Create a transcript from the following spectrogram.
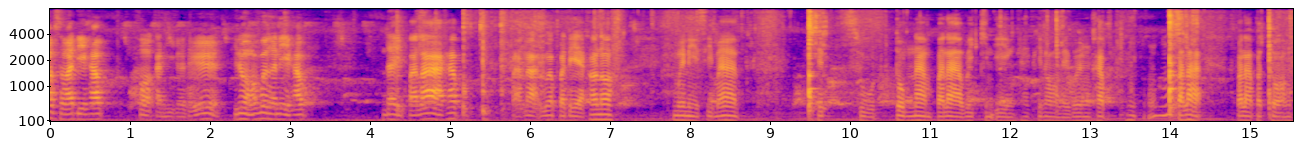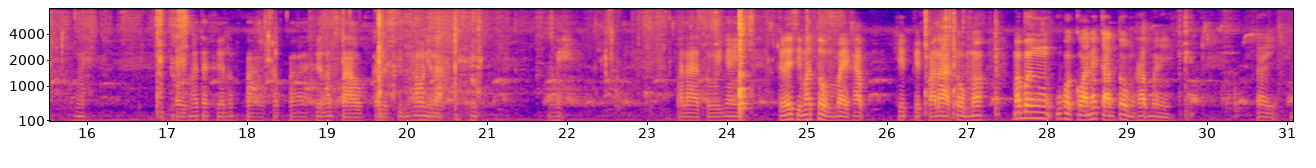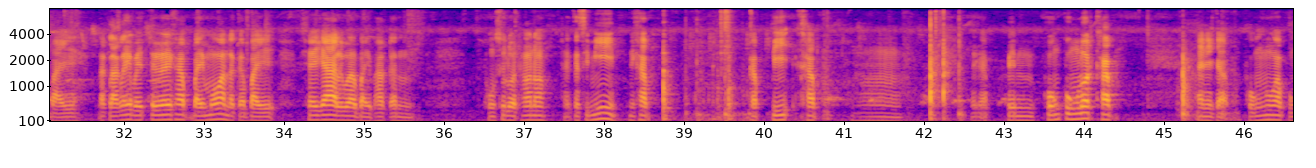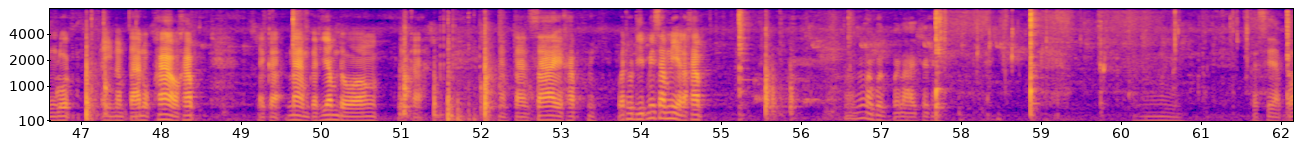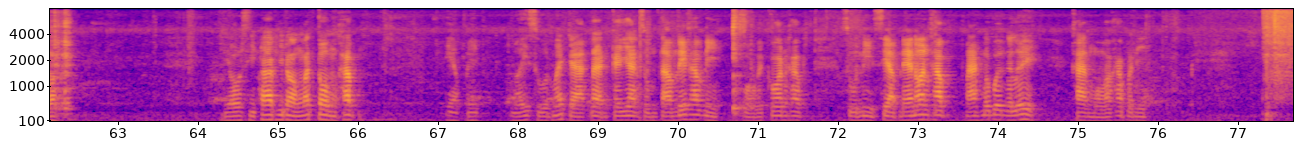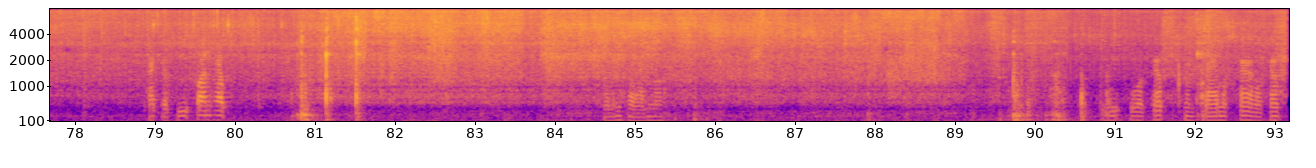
ครับสวัสดีครับพอกันอีกแล้วเด้อพี่น้องมาเบิ่งอันนี้ครับ ได้ปลาล่าครับปลาล่าหรือว่าปลาแดกเขาเนาะมื้อนี้สิมาเฮ็ดสูตรต้มน้ำปลาล่าไว้กินเองให้พี่น้องได้เบิ่งครับนี่ปลาล่าปลาล่าปลาตองนี่ได้มาต่เขื่อนลำเปาครับปลาเขื่อนลำเปล่ากาฬสินธุ์เฮานี่แหละนี่ปลาล่าตัวใหญ่ก็เลยสิมาต้มไว้ครับเฮ็ดเป็ดปลาล่าต้มเนาะมาเบิ่งอุปกรณ์ในการต้มครับมื้อนี้ ได้ใบหลักๆเลยใบเตยครับ ใบม่อนแล้วก็ใบชายาหรือว่าใบพักกันผงชูรสเฮาเนาะแล้วก็สิมีนี่ครับกะปิครับอืมแล้วก็เป็นผงปรุงรสครับ อันนี้กับผงนัวปรุงรสไอ้น้ำตาลนกข้าวครับ แล้วก็น้ำกระเทียมดองแล้วก็น้ำตาลทรายครับวัตถุดิบไมีซ้ำเนี่แหละครับเราเบิ่งไปลายแค่นี้ กระแสบบ่เดี๋ยวสีผ้าพี่น้องมาต้มครับเอียบไปร้อยสูตรมาจากร้านไก่ย่างสมตำเลยครับนี่บอกไปก่อนครับ สูตรนี้เสียบแน่นอนครับมามาเบิ่งกันเลยข้างหมอครับวันนี้ผัดกะปิก่อนครับตัวนี้หอมเนาะ นี่บ วครับน้ำตาลมะพร้าวครับ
